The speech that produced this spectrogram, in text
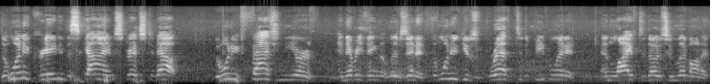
The one who created the sky and stretched it out, the one who fashioned the earth and everything that lives in it, the one who gives breath to the people in it and life to those who live on it.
